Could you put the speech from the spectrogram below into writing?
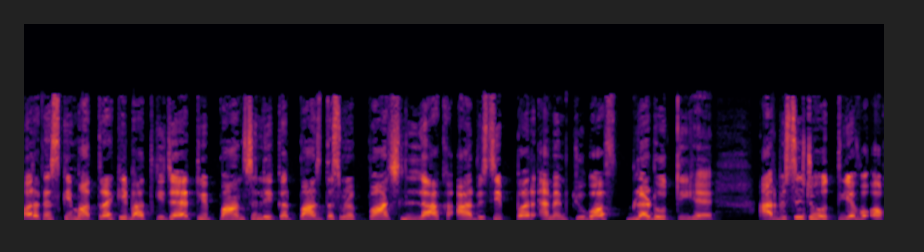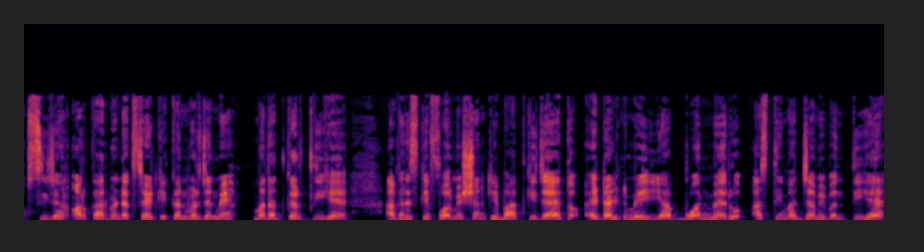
और अगर इसकी मात्रा की बात की जाए तो ये पाँच से लेकर पाँच दशमलव पाँच लाख आरबीसी पर M M cube of blood होती है। आरबीसी जो होती है वो ऑक्सीजन और कार्बन डाइऑक्साइड के कन्वर्जन में मदद करती है। अगर इसके फॉर्मेशन की बात की जाए तो एडल्ट में यह बोन मैरो अस्थि मज्जा में बनती है,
